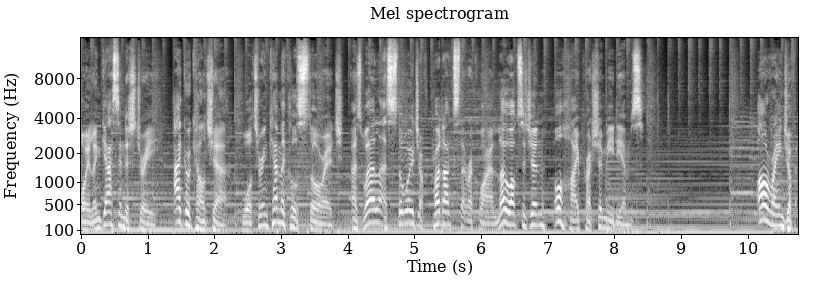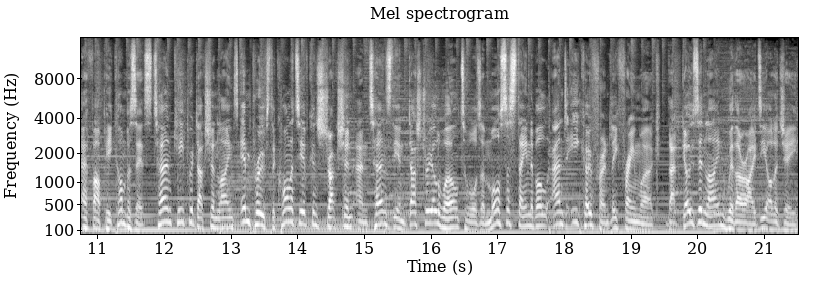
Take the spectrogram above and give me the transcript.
oil and gas industry, agriculture, water and chemicals storage, as well as storage of products that require low oxygen or high pressure mediums. Our range of FRP composites turnkey production lines improves the quality of construction and turns the industrial world towards a more sustainable and eco-friendly framework that goes in line with our ideology.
